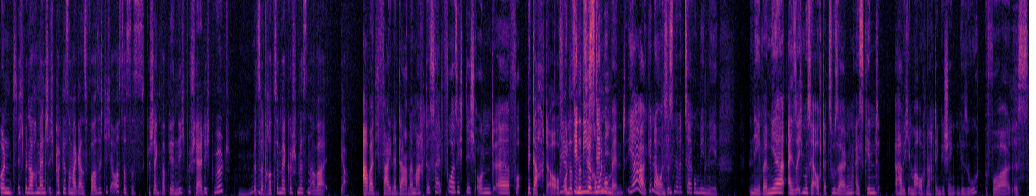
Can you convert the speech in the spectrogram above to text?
Und ich bin auch ein Mensch, ich packe das immer ganz vorsichtig aus, dass das Geschenkpapier nicht beschädigt wird. Mhm. Wird zwar trotzdem weggeschmissen, aber ja. Aber die feine Dame macht es halt vorsichtig und äh, bedacht auf Ja, und genießt den. Moment. Ja, genau, es ist eine Zeremonie. Nee, bei mir, also ich muss ja auch dazu sagen, als Kind habe ich immer auch nach den Geschenken gesucht, bevor es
